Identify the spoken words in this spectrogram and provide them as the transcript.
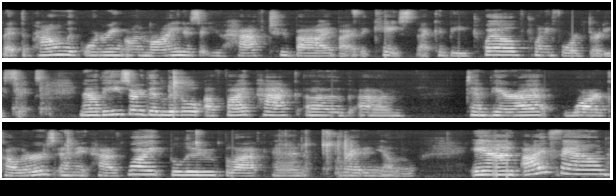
but the problem with ordering online is that you have to buy by the case. That could be 12, 24, 36. Now these are the little uh, five pack of um, tempera watercolors and it has white, blue, black, and red and yellow. And I found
